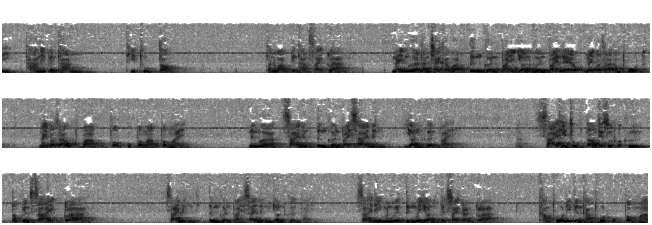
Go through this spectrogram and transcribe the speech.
นี่ทางนี้เป็นทางที่ถูกต้อง ท่านว่าเป็นทางสายกลาง ในเมื่อท่านใช้คำว่า ตึงเกินไปหย่อนเกินไปแล้ว ในภาษาคำพูดในภาษาอุปมาอุปอุปมาอุปไมยในเมื่อสายหนึ่งตึงเกินไปสายหนึ่งหย่อนเกินไป สายที่ถูกต้องที่สุดก็คือต้องเป็นสายกลาง สายหนึ่งตึงเกินไป สายหนึ่งหย่อนเกินไป สายนี้มันไม่ตึงไม่หย่อนเป็นสายกลางกลางคำพูดนี้เป็นคำพูดอุปมา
